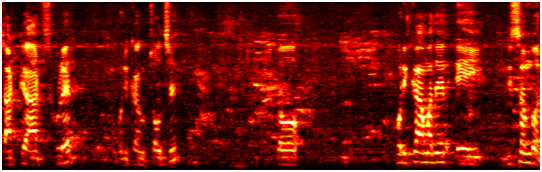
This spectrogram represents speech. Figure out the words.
চারটে আর্ট স্কুলের পরীক্ষা চলছে। তো পরীক্ষা আমাদের এই ডিসেম্বর,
